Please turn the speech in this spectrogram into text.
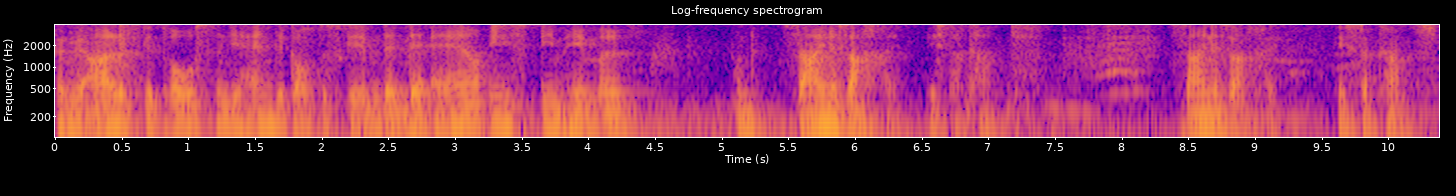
können wir alles getrost in die Hände Gottes geben, denn der Er ist im Himmel und seine Sache ist der Kampf. Seine Sache ist der Kampf.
